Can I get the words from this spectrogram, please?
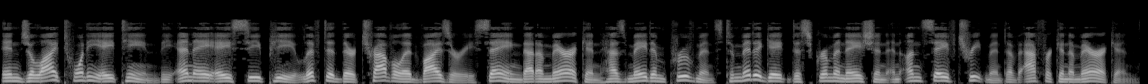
In July 2018 the NAACP lifted their travel advisory saying that American has made improvements to mitigate discrimination and unsafe treatment of African Americans.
